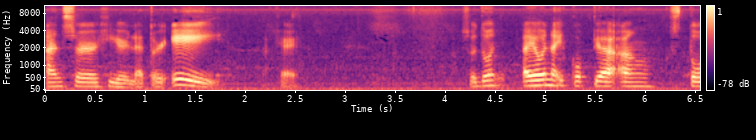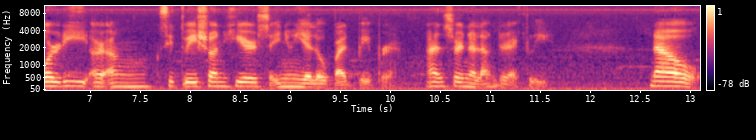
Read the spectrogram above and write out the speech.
answer here, letter A. Okay. So, don't, ayaw na ikopya ang story or ang situation here sa inyong yellow pad paper answer na lang directly. Now,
